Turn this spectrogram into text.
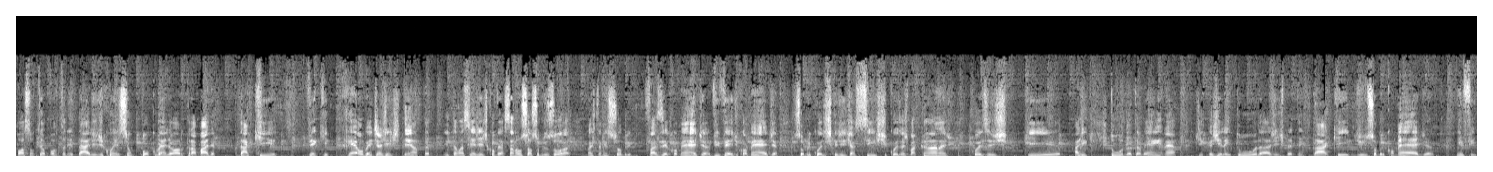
possam ter a oportunidade de conhecer um pouco melhor o trabalho daqui, ver que realmente a gente tenta. Então, assim, a gente conversar não só sobre Zorra, mas também sobre fazer comédia, viver de comédia, sobre coisas que a gente assiste, coisas bacanas, coisas que a gente estuda também, né? Dicas de leitura a gente pretende dar aqui de, sobre comédia, enfim.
